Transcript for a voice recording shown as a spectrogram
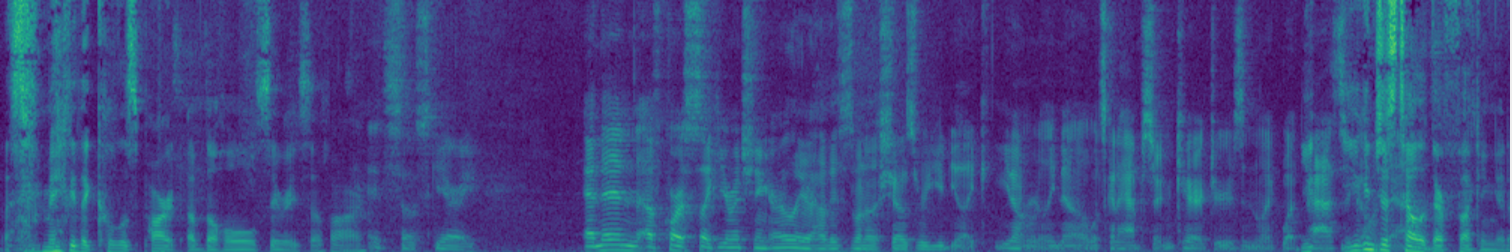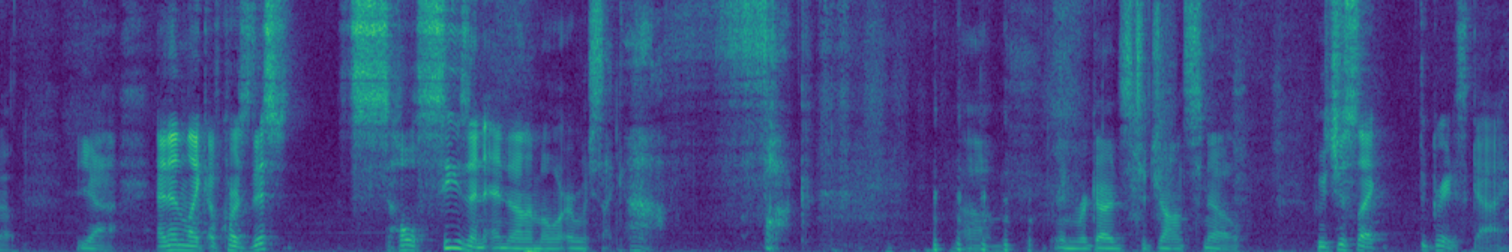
that's maybe the coolest part of the whole series so far. It's so scary. And then, of course, like you were mentioning earlier, how this is one of those shows where you like you don't really know what's going to happen to certain characters and like what You, paths. you can just down. tell that they're fucking it up. Yeah, and then like of course this whole season ended on a moment where we're just like ah fuck. um, in regards to Jon Snow, who's just like the greatest guy.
